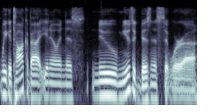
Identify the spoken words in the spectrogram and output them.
we could talk about. You know, in this new music business that we're uh,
